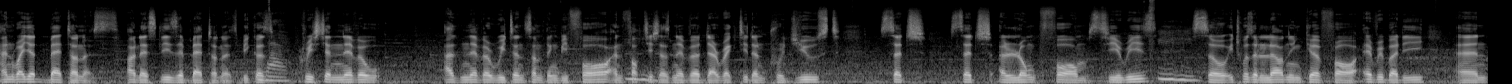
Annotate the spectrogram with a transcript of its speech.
and Riot bet on us. Honestly, they bet on us because Wow. Christian never had never written something before, and Fortiche mm. has never directed and produced such such a long form series. Mm-hmm. So it was a learning curve for everybody. And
